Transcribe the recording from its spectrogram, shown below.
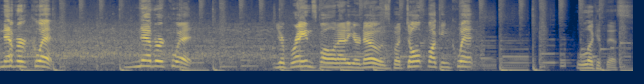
Never quit! Never quit! Your brain's falling out of your nose, but don't fucking quit! Look at this.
